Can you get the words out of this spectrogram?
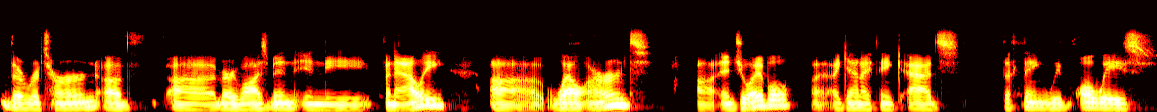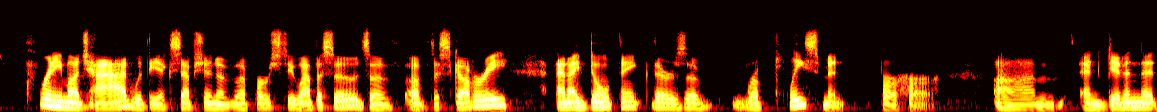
the return of uh, Mary Wiseman in the finale uh, well earned, uh, enjoyable. Uh, again, I think adds the thing we've always pretty much had, with the exception of the first two episodes of of Discovery. And I don't think there's a replacement for her. Um, and given that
